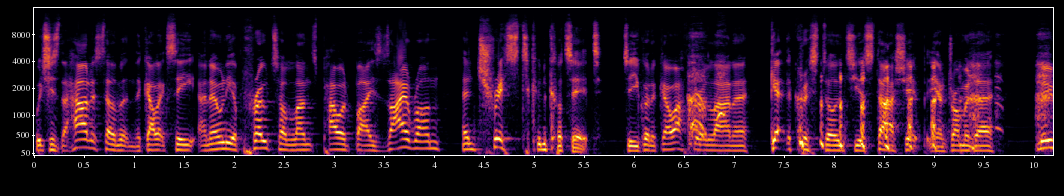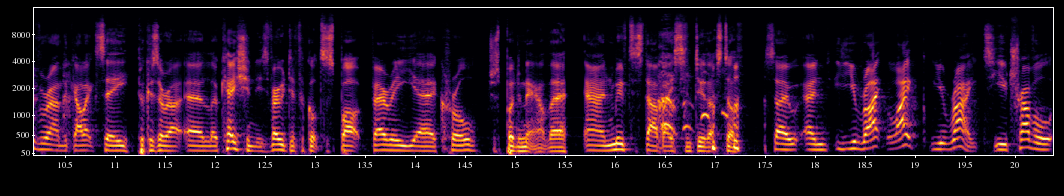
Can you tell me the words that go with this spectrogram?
which is the hardest element in the galaxy, and only a proton lance powered by Zyron and Trist can cut it. So you've got to go after Alana, get the crystal into your starship, the Andromeda, move around the galaxy because her uh, location is very difficult to spot, very uh, cruel. Just putting it out there, and move to Starbase and do that stuff. So, and you're right, like you're right, you travel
